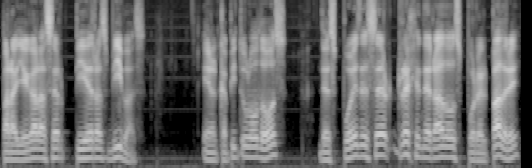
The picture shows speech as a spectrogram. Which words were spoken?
para llegar a ser piedras vivas. En el capítulo 2, después de ser regenerados por el Padre,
